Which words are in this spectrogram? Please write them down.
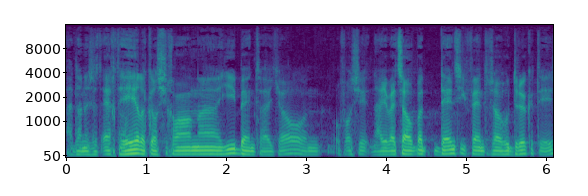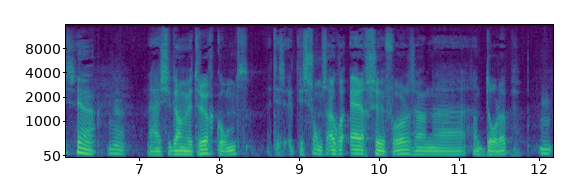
Ja, dan is het echt heerlijk als je gewoon eh, hier bent, weet je wel. En, of als je, nou je weet zelf bij het dance event of zo hoe druk het is. Ja, Ja. Nou, als je dan weer terugkomt, het is, het is soms ook wel erg suf hoor, zo'n eh, zo'n dorp. Mm.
